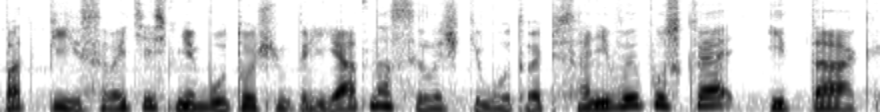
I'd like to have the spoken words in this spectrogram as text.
Подписывайтесь, мне будет очень приятно, ссылочки будут в описании выпуска. Итак,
